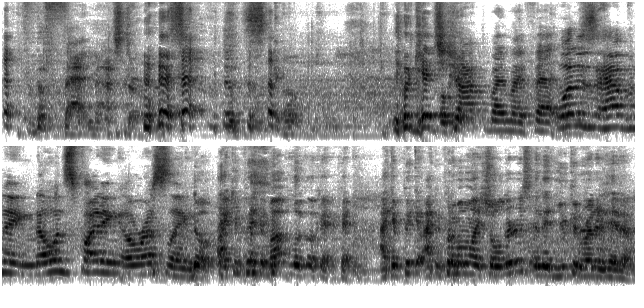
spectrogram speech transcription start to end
the fat master. You'll get Okay. shocked by my fat. what is happening? No one's fighting a wrestling. No, I can pick him up. Look, okay, okay. I can pick. I can put him on my shoulders, and then you can run and hit him.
